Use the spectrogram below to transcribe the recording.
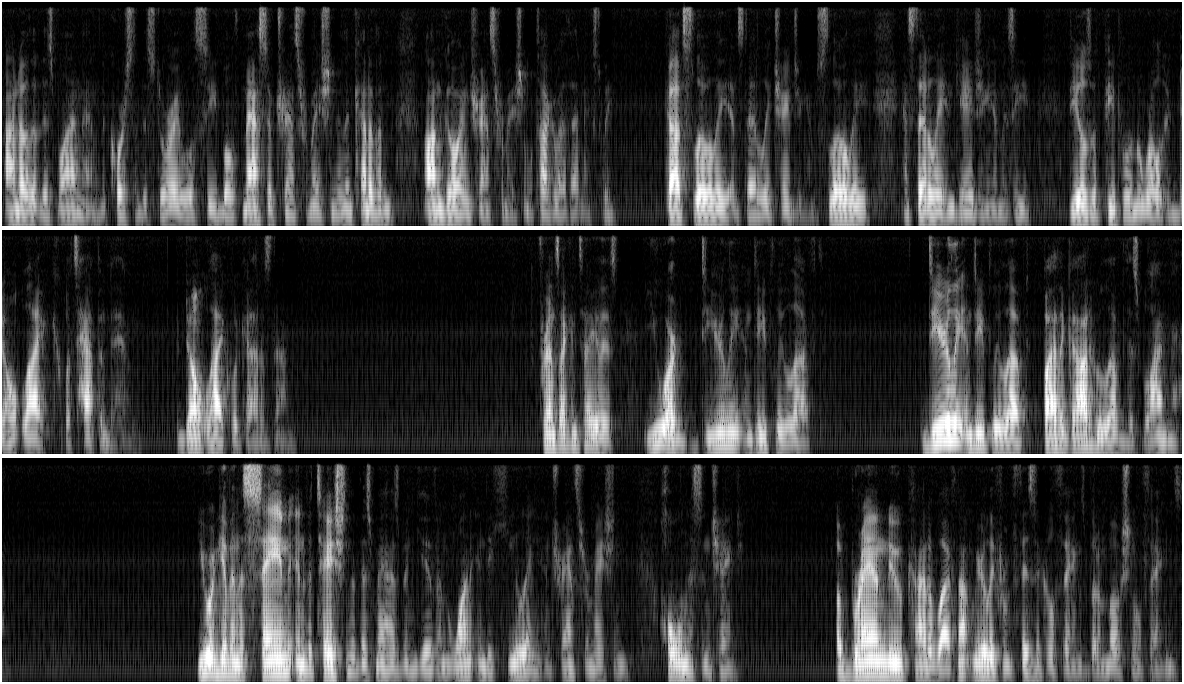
I know that this blind man, in the course of the story, will see both massive transformation and then kind of an ongoing transformation. We'll talk about that next week. God slowly and steadily changing him, slowly and steadily engaging him as he deals with people in the world who don't like what's happened to him, who don't like what God has done. Friends, I can tell you this you are dearly and deeply loved. Dearly and deeply loved by the God who loved this blind man. You are given the same invitation that this man has been given one into healing and transformation, wholeness and change. A brand new kind of life, not merely from physical things, but emotional things,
